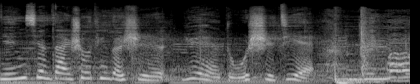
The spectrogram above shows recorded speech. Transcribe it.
您现在收听的是《阅读世界》。迷茫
